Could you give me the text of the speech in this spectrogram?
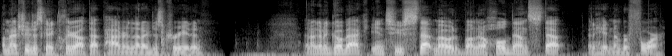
I'm actually just going to clear out that pattern that I just created. And I'm going to go back into step mode, but I'm going to hold down step and hit number four.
